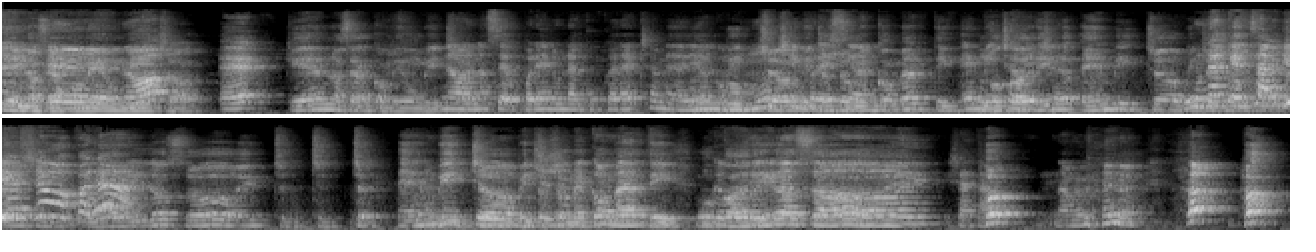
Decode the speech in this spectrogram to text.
¿Quién no se ha Eh, comido un no. bicho? Eh, ¿Quién no se ha comido un bicho? no, no sé, ponerle una cucaracha me daría Un como bicho, mucha bicho, yo me impresión. convertí. En un bicho, cocodrilo, bicho. en bicho, bicho. Una que sabía yo, pará. Cocodrilo soy. Ch, ch, ch. En bicho, bicho, yo me convertí. Un cocodrilo soy. Ya está. No me...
